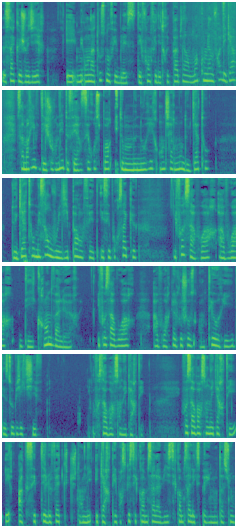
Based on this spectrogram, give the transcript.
C'est ça que je veux dire. Et, mais on a tous nos faiblesses. Des fois, on fait des trucs pas bien. Moi, combien de fois, les gars, ça m'arrive des journées de faire zéro sport et de me nourrir entièrement de gâteaux. De gâteaux. Mais ça, on vous le dit pas, en fait. Et c'est pour ça que il faut savoir avoir des grandes valeurs. Il faut savoir avoir quelque chose en théorie, des objectifs. Il faut savoir s'en écarter. Il faut savoir s'en écarter et accepter le fait que tu t'en es écarté parce que c'est comme ça la vie, c'est comme ça l'expérimentation.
